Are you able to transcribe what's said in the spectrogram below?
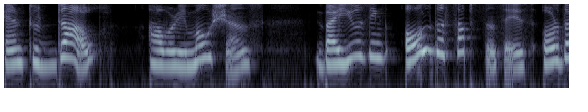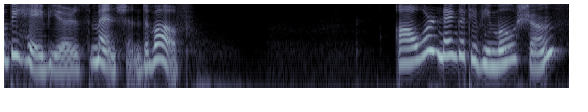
and to dull our emotions by using all the substances or the behaviors mentioned above. Our negative emotions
